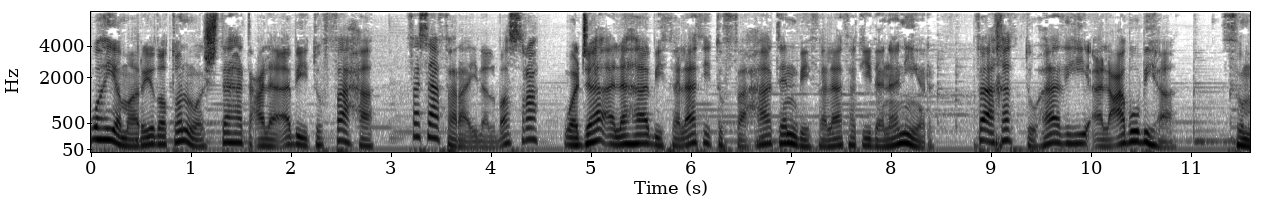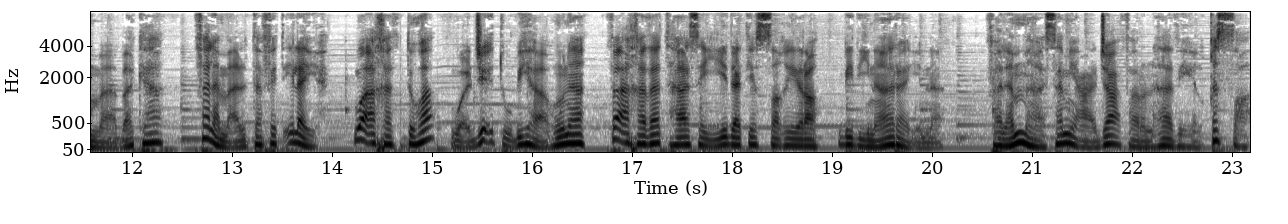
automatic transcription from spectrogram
وهي مريضة واشتهت على أبي تفاحة فسافر إلى البصرة وجاء لها بثلاث تفاحات بثلاثة دنانير فأخذت هذه ألعب بها ثم بكى فلم ألتفت إليه. وأخذتها وجئت بها هنا فأخذتها سيدتي الصغيرة بدينارين. فلما سمع جعفر هذه القصة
